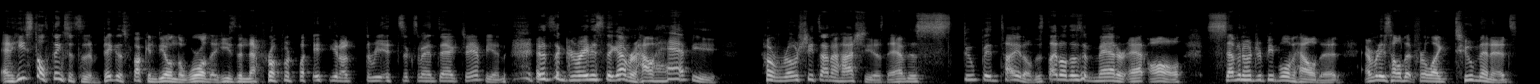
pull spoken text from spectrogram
and he still thinks it's the biggest fucking deal in the world that he's the never open weight, you know, three six man tag champion, and it's the greatest thing ever. How happy Hiroshi Tanahashi is. They have this stupid title. This title doesn't matter at all. 700 people have held it. Everybody's held it for like two minutes.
